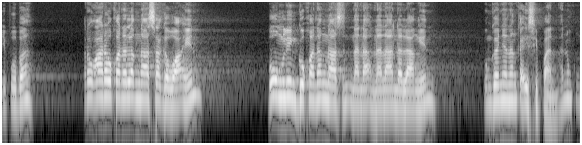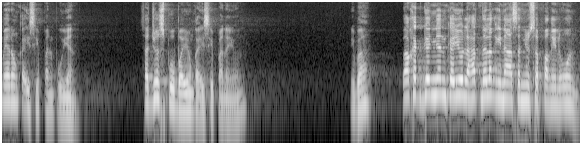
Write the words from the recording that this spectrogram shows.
di po ba? Araw-araw ka na lang nasa gawain, buong linggo ka nang nas, nana, nananalangin, kung ganyan ang kaisipan, anong merong kaisipan po yan? Sa Diyos po ba yung kaisipan na yun? Di ba? Bakit ganyan kayo lahat na lang inasan nyo sa Panginoon?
